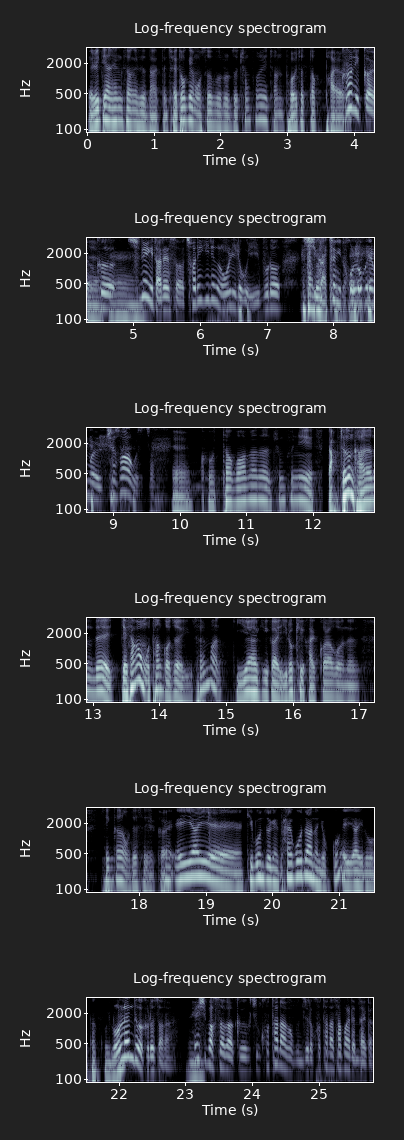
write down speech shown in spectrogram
메리디안 행성에서 나왔던 제독의 모습으로도 충분히 전 보여줬다고 봐요. 그러니까요. 네. 그 네. 수명이 달해서 처리 기능을 올리려고 일부러 시각적인. 홀로그램을 최소화하고 있었잖아요. 예, 그렇다고 하면은 충분히 납득은 가는데 예상은 못한 거죠. 이- 설마 이야기가 이렇게 갈 거라고는 생각을 못했으니까. AI의 기본적인 살고자 하는 욕구 AI로 갖고 있는 롤랜드가 그러잖아. 음. 핼시 박사가 그 지금 코타나가 문제로 코타나 잡아야 된다니까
